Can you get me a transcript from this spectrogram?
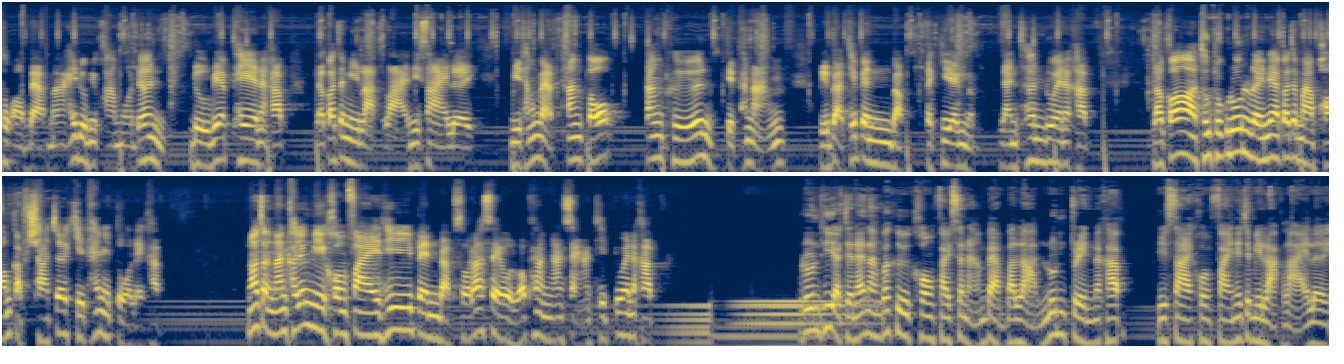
ถูกออกแบบมาให้ดูมีความโมเดิร์นดูเรียบเท่นะครับแล้วก็จะมีหลากหลายดีไซน์เลย มีทั้งแบบตั้งโต๊ะ ตั้งพื้น ติดผนัง หรือแบบที่เป็นแบบตะเกียงแบบแลนเทิร์นด้วยนะครับ แล้วก็ทุกๆ รุ่นเลยเนี่ยก็จะมาพร้อมกับชาร์จเจอร์คิดให้ในตัวเลยครับนอกจากนั้นเขายังมีโคมไฟที่เป็นแบบโซลาร์เซลล์หรือว่าพลังงานแสงอาทิตย์ด้วยนะครับ รุ่นที่อยากจะแนะนำก็คือโคมไฟสนามแบบบาลาดรุ่นตรินนะครับดีไซน์โคมไฟเนี่ยจะมีหลากหลายเลย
